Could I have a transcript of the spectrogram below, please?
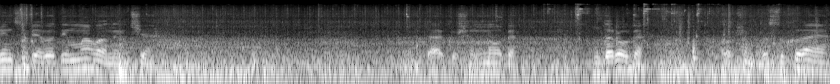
принципе, воды мало нынче. Так уж и много. Дорога, в общем-то, сухая.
